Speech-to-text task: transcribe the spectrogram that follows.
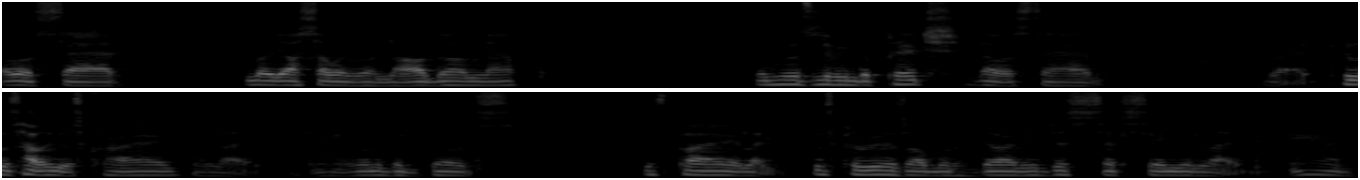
that was sad. I know y'all saw when Ronaldo left. When he was leaving the pitch, that was sad. It's like he was how he was crying. And like, damn, one of the goats. He's probably like his career is almost done. He just sits saying you're like, damn,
